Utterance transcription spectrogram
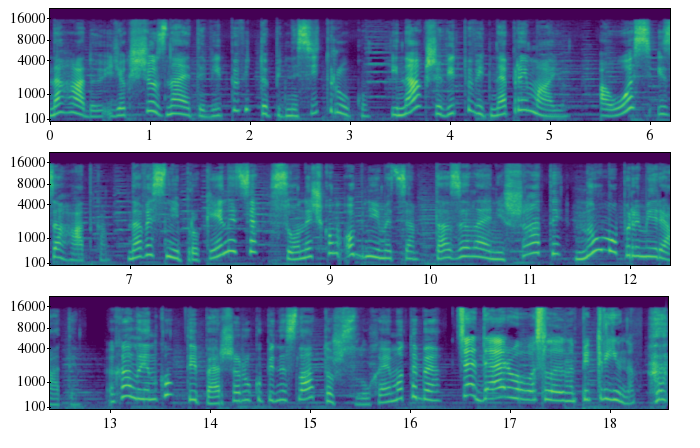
Нагадую, якщо знаєте відповідь, то піднесіть руку. Інакше відповідь не приймаю. А ось і загадка. Навесні прокинеться, сонечком обніметься, та зелені шати нумо приміряти. Галинко, ти перша руку піднесла, тож слухаємо тебе. Це дерево Василина Петрівна.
